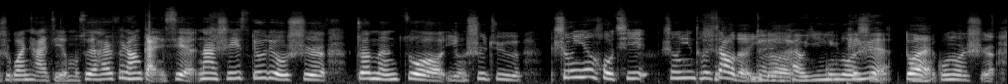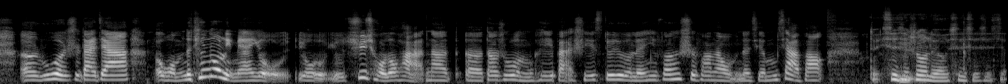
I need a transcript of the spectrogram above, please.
影视观察节目，所以还是非常感谢。那十一 Studio 是专门做影视剧。声音后期、声音特效的一个还有音工作室，乐对工作室。呃，如果是大家呃我们的听众里面有有有需求的话，那呃到时候我们可以把十一 Studio 的联系方式放在我们的节目下方。对，谢谢收留，谢谢谢谢。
